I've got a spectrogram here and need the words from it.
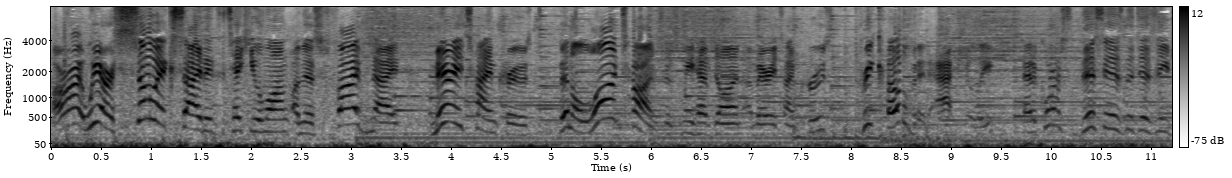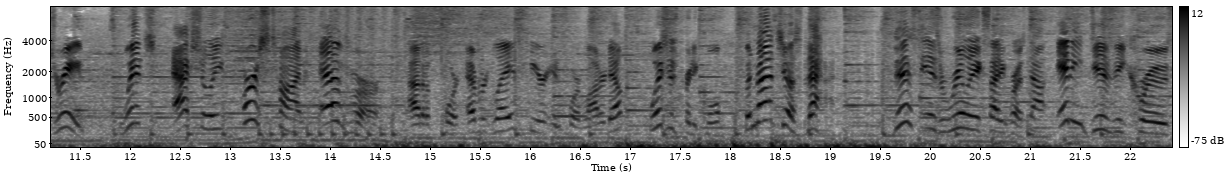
All right, we are so excited to take you along on this five-night Merrytime cruise. Been a long time since we have done a Merrytime cruise, pre-COVID actually. And of course, this is the Disney Dream, which actually first time ever out of Port Everglades here in Fort Lauderdale, which is pretty cool. But not just that, this is really exciting for us. Now, any Disney cruise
